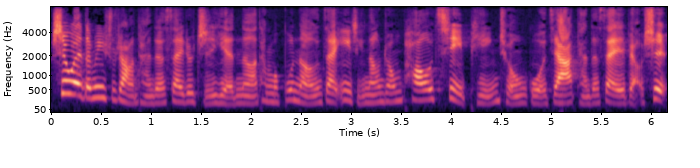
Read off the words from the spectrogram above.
世卫的秘书长谭德赛就直言呢，他们不能在疫情当中抛弃贫穷国家。谭德赛也表示，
